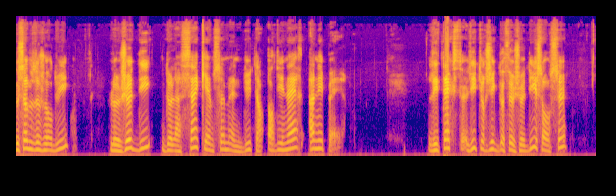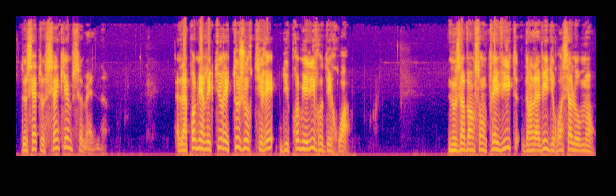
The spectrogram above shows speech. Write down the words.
Nous sommes aujourd'hui le jeudi de la cinquième semaine du temps ordinaire année paire. Les textes liturgiques de ce jeudi sont ceux de cette cinquième semaine. La première lecture est toujours tirée du premier livre des rois. Nous avançons très vite dans la vie du roi Salomon.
